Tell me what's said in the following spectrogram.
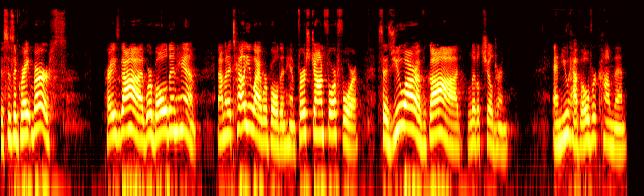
This is a great verse. Praise God. We're bold in Him. And I'm going to tell you why we're bold in Him. 1 John 4 4 says, You are of God, little children, and you have overcome them,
